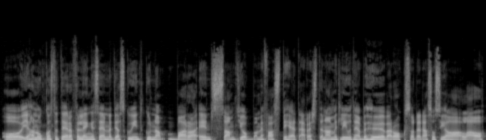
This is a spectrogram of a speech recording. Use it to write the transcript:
och jag har nog konstaterat för länge sedan att jag skulle inte kunna bara ensamt jobba med fastigheter resten av mitt liv, utan jag behöver också det där sociala och,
